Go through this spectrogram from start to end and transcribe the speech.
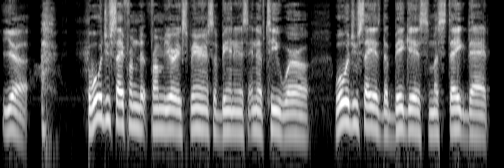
Yeah. What would you say from the from your experience of being in this NFT world? What would you say is the biggest mistake that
